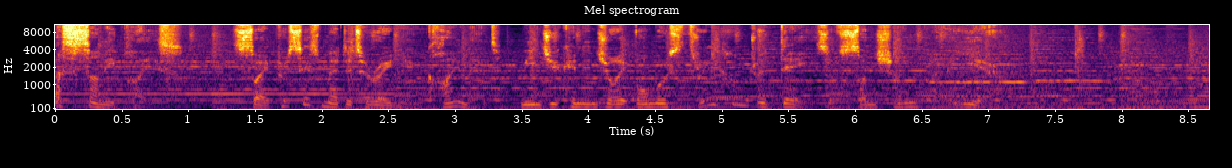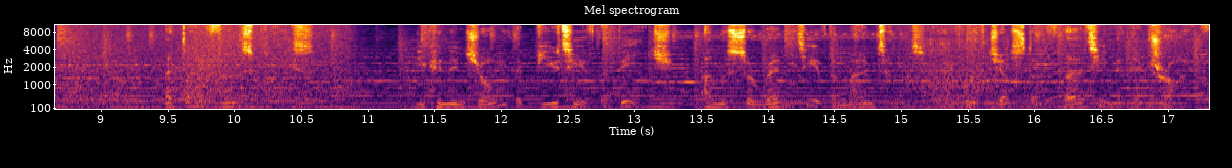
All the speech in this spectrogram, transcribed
A sunny place. Cyprus's Mediterranean climate means you can enjoy almost 300 days of sunshine per year. A diverse place. You can enjoy the beauty of the beach and the serenity of the mountains with just a 30-minute drive.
